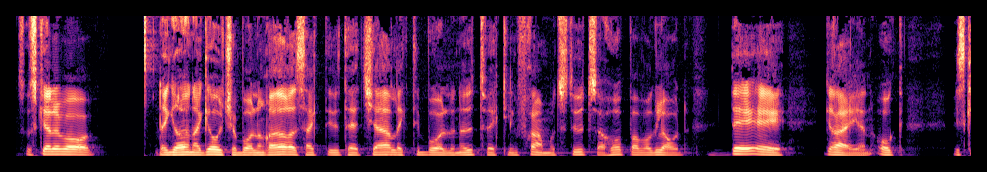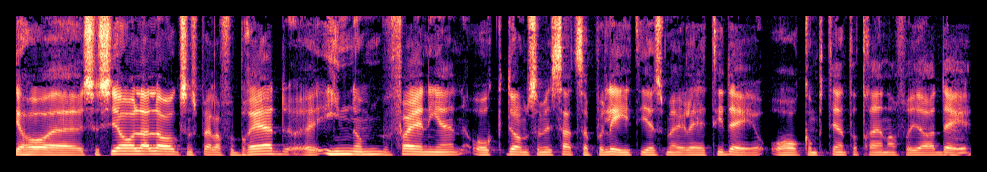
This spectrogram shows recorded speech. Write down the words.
Så ska det vara den gröna goalchabollen, rörelseaktivitet, kärlek till bollen, utveckling framåt, studsa, hoppa, var glad. Det är grejen. Och vi ska ha eh, sociala lag som spelar för bredd eh, inom föreningen och de som vill satsa på elit ges möjlighet till det och ha kompetenta tränare för att göra det.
